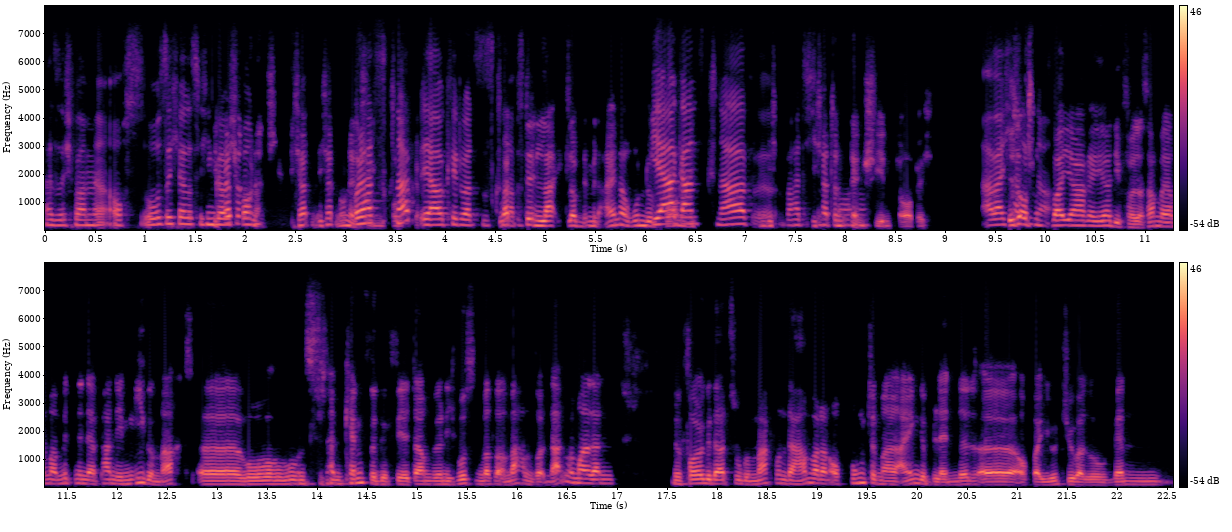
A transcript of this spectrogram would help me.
Also ich war mir auch so sicher, dass ich ihn, glaube ich, vorne. Ich hatte, ich hatte Oder hattest es knapp? Ja, okay, du hattest es knapp. Den, ich glaube, mit einer Runde Ja, vorne. ganz knapp. Äh, ich, hatte, ich hatte entschieden, glaube ich. Aber ich ist auch schon zwei Jahre her, die Folge. Das haben wir ja mal mitten in der Pandemie gemacht, äh, wo, wo, uns dann Kämpfe gefehlt haben, wir nicht wussten, was wir machen sollten. Da hatten wir mal dann eine Folge dazu gemacht und da haben wir dann auch Punkte mal eingeblendet, äh, auch bei YouTube. Also wenn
